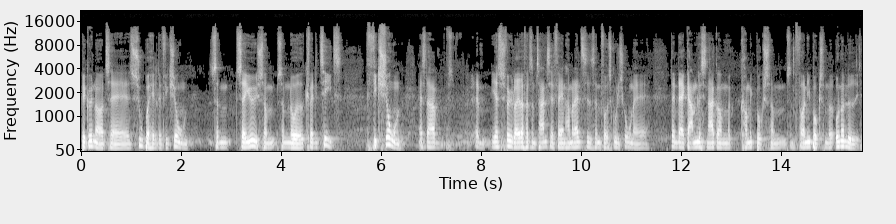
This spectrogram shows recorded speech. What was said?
begynder at tage superheltefiktion sådan seriøst som, som noget kvalitetsfiktion? Altså der er, øhm, jeg føler i hvert fald som tegneseriefan, har man altid sådan fået skudt i skoene af den der gamle snak om comic books som, som funny books, som noget underlødigt.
